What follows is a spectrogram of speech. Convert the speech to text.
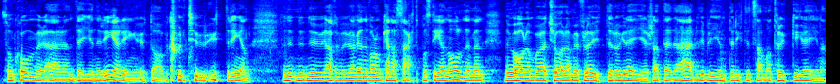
som kommer är en degenerering utav kulturyttringen. Nu, nu, alltså, jag vet inte vad de kan ha sagt på stenåldern men nu har de börjat köra med flöjter och grejer så att det, det här det blir ju inte riktigt samma tryck i grejerna.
